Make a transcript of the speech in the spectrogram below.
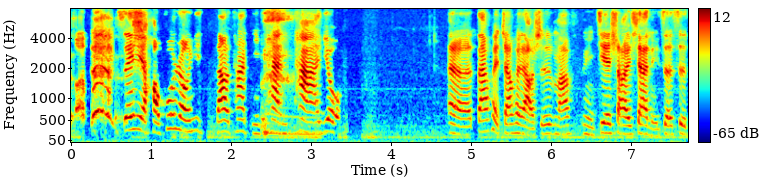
所以好不容易等到他，你看他又，呃，待会张辉老师麻烦你介绍一下你这次，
